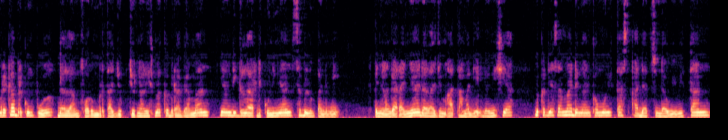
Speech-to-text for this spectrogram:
Mereka berkumpul dalam forum bertajuk Jurnalisme Keberagaman yang digelar di Kuningan sebelum pandemi. Penyelenggaranya adalah Jemaat Ahmadiyah Indonesia bekerjasama dengan komunitas adat Sunda Wiwitan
